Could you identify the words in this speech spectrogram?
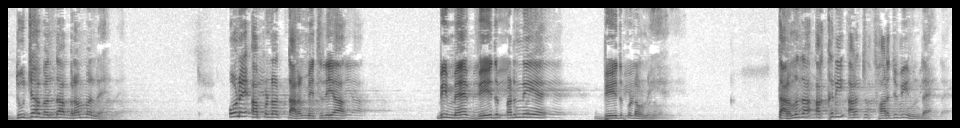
ਦੂਜਾ ਬੰਦਾ ਬ੍ਰਾਹਮਣ ਹੈ। ਉਹਨੇ ਆਪਣਾ ਧਰਮ ਮਿਥ ਲਿਆ। ਵੀ ਮੈਂ ਵੇਦ ਪੜ੍ਹਨੇ ਹੈ ਵੇਦ ਪੜਾਉਣੇ ਹੈ ਧਰਮ ਦਾ ਆਖਰੀ ਅਰਥ ਫਰਜ਼ ਵੀ ਹੁੰਦਾ ਹੈ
